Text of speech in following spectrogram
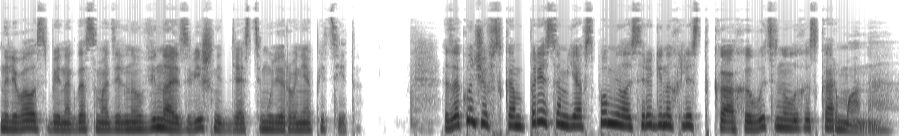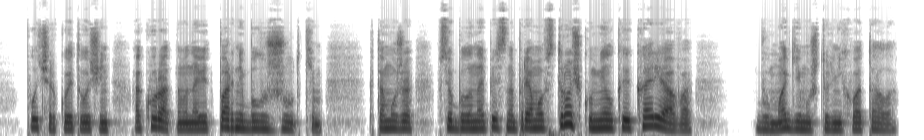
наливала себе иногда самодельного вина из вишни для стимулирования аппетита. Закончив с компрессом, я вспомнила о Серегиных листках и вытянул их из кармана. Почерк у этого очень аккуратного на вид парня был жутким. К тому же все было написано прямо в строчку, мелко и коряво. Бумаги ему, что ли, не хватало?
